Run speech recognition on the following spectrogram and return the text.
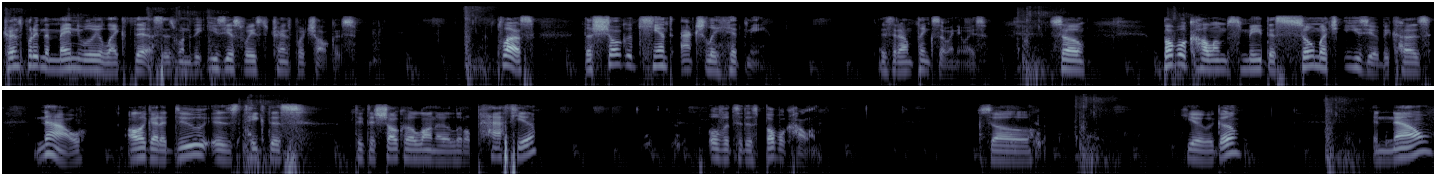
transporting them manually like this is one of the easiest ways to transport shulkers. Plus, the shulker can't actually hit me. At least I don't think so anyways. So, bubble columns made this so much easier because now all I gotta do is take this take this shulker along a little path here over to this bubble column. So here we go. And now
